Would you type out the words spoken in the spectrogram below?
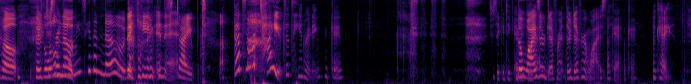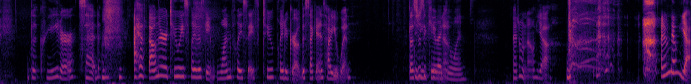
Well, there's a She's little like, note Let me see the note that came in it's it. Typed. That's not typed. That's handwriting. okay. She's like, I take The everything Y's back. are different. They're different Y's. Okay. Okay. Okay. The creator said, I have found there are two ways to play this game. One, play safe. Two, play to grow. The second is how you win. That's Did just you a cute feel like note. you won? I don't know. Yeah. I don't know. Yeah.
